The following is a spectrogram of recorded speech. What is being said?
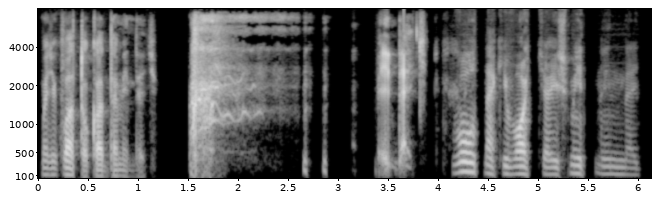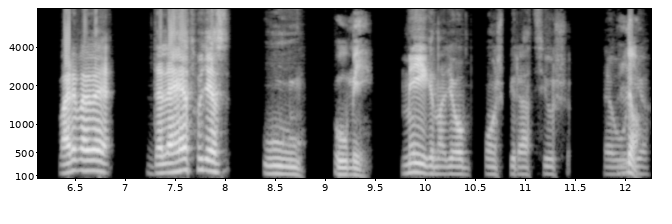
mondjuk wattokat, de mindegy. mindegy. Volt neki vatja is, mit, mindegy. Várj, várj, de lehet, hogy ez ú, Ú, mi? még nagyobb konspirációs teória. Na.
